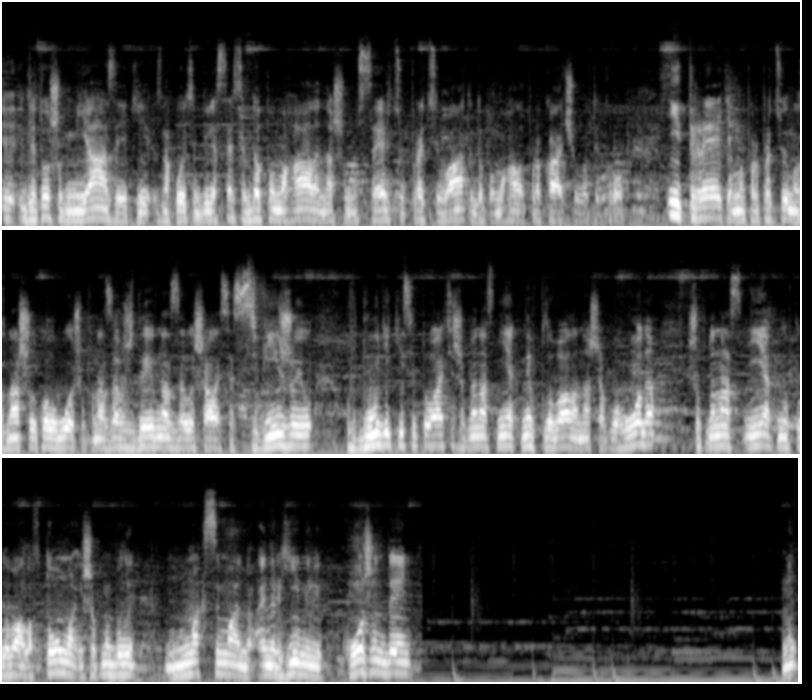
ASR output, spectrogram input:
е, для того, щоб м'язи, які знаходяться біля серця, допомагали нашому серцю працювати, допомагали прокачувати кров. І третє, ми пропрацюємо з нашою головою, щоб вона завжди в нас залишалася свіжою в будь-якій ситуації, щоб на нас ніяк не впливала наша погода, щоб на нас ніяк не впливала втома, і щоб ми були максимально енергійними кожен день. Ну,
